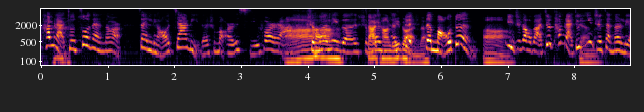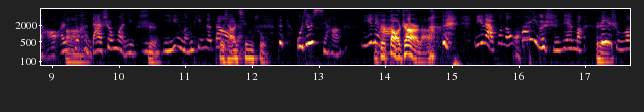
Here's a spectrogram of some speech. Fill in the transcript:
他们俩就坐在那儿在聊家里的什么儿媳妇儿啊，啊什么那个 什么的对的矛盾，啊，你知道吧？就他们俩就一直在那儿聊，而且就啊很大声嘛，你你一定能听得到互相的。倾诉，对，我就想你俩到这儿了，对你俩不能换一个时间吗？为什么？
